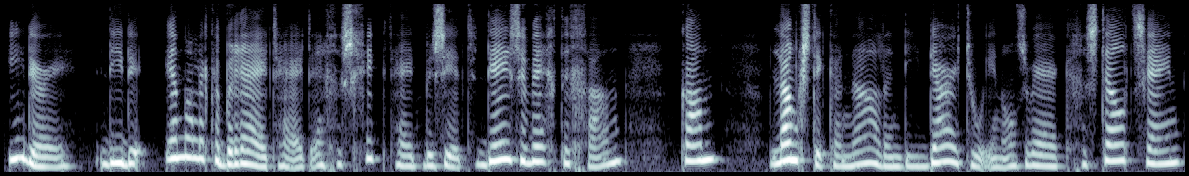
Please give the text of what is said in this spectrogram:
Ieder die de innerlijke bereidheid en geschiktheid bezit deze weg te gaan, kan, langs de kanalen die daartoe in ons werk gesteld zijn,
